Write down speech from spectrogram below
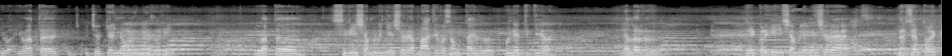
ಇವ- ಇವತ್ತು ಜೊಕ್ಕೇರಿನ ಹುಣ್ಣಿಮೆ ಅದ ರೀ ಇವತ್ತು ಶ್ರೀ ಶಮಲಿಂಗೇಶ್ವರ ಮಾತೆ ಸಂತ ಇದು ಪುಣ್ಯತಿಥಿ ಅದ. ಎಲ್ಲರೂ ರೇಕುಳಿಗೆ ಶಮಲಿಂಗೇಶ್ವರ ದರ್ಶನ ತೊಳಕ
